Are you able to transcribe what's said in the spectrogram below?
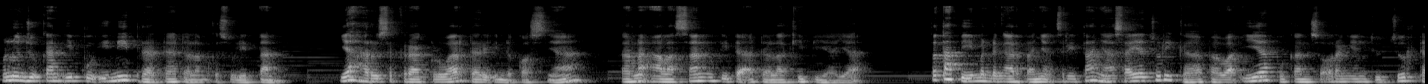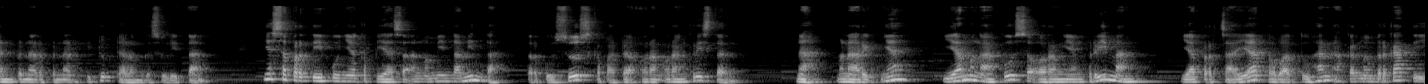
menunjukkan ibu ini berada dalam kesulitan. Ia harus segera keluar dari indekosnya karena alasan tidak ada lagi biaya. Tetapi mendengar banyak ceritanya, saya curiga bahwa ia bukan seorang yang jujur dan benar-benar hidup dalam kesulitan. Ia seperti punya kebiasaan meminta-minta, terkhusus kepada orang-orang Kristen. Nah, menariknya, ia mengaku seorang yang beriman. Ia percaya bahwa Tuhan akan memberkati.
